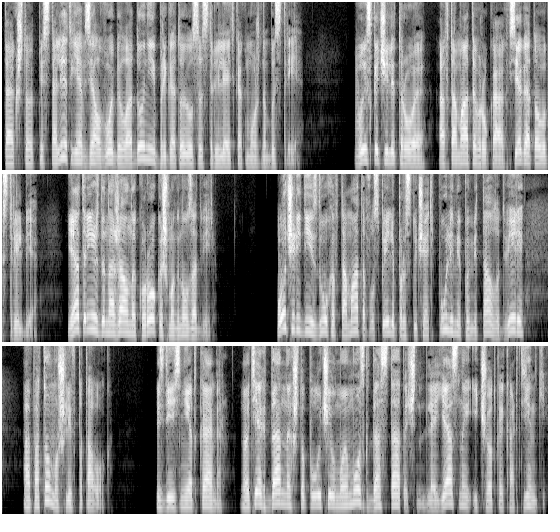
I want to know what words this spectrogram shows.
так что пистолет я взял в обе ладони и приготовился стрелять как можно быстрее. Выскочили трое, автоматы в руках, все готовы к стрельбе. Я трижды нажал на курок и шмыгнул за дверь. Очереди из двух автоматов успели простучать пулями по металлу двери, а потом ушли в потолок. Здесь нет камер, но тех данных, что получил мой мозг, достаточно для ясной и четкой картинки,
